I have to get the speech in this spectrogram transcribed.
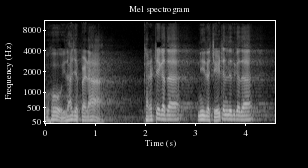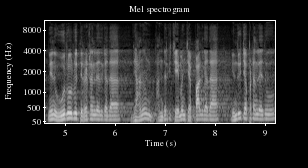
ఓహో ఇలా చెప్పాడా? కరెక్టే కదా. నీ ఇలా చేయటం లేదు కదా. నేను ఊరూరు తిరగటం లేదు కదా. ధ్యానం అందరికీ చేయమని చెప్పాలి కదా. ఎందుకు చెప్పటం లేదు?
